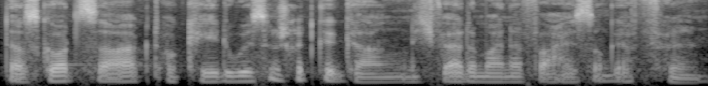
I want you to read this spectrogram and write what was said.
dass Gott sagt, okay, du bist einen Schritt gegangen, ich werde meine Verheißung erfüllen.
